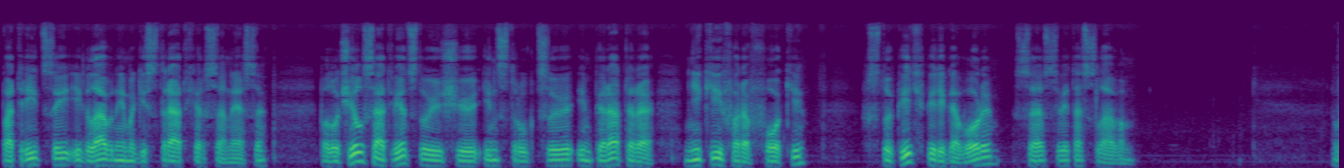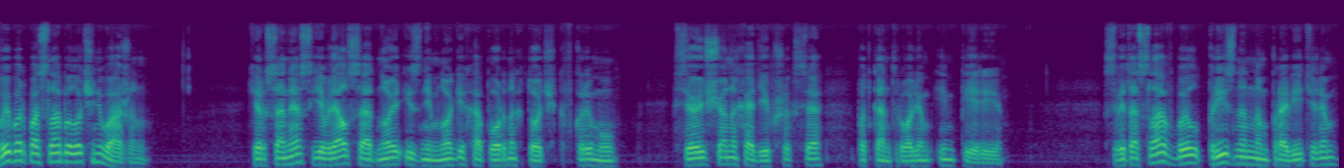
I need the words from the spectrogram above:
патриций и главный магистрат Херсонеса, получил соответствующую инструкцию императора Никифора Фоки вступить в переговоры со Святославом. Выбор посла был очень важен. Херсонес являлся одной из немногих опорных точек в Крыму, все еще находившихся под контролем империи. Святослав был признанным правителем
